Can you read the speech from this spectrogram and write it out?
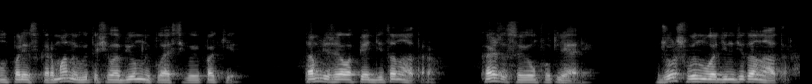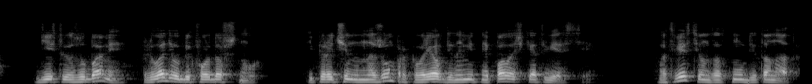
Он полез в карман и вытащил объемный пластиковый пакет. Там лежало пять детонаторов, каждый в своем футляре. Джордж вынул один детонатор. Действуя зубами, приладил Бигфорда в шнур и перочинным ножом проковырял в динамитной палочке отверстие. В отверстие он заткнул детонатор.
